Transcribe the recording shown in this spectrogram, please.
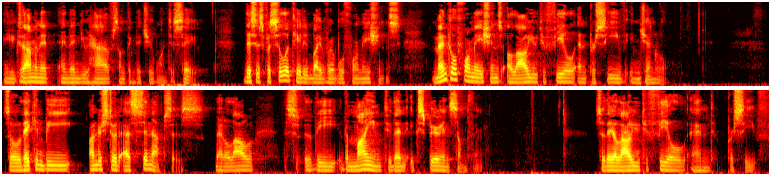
and you examine it, and then you have something that you want to say. This is facilitated by verbal formations. Mental formations allow you to feel and perceive in general. So they can be understood as synapses that allow the, the mind to then experience something. So they allow you to feel and perceive.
